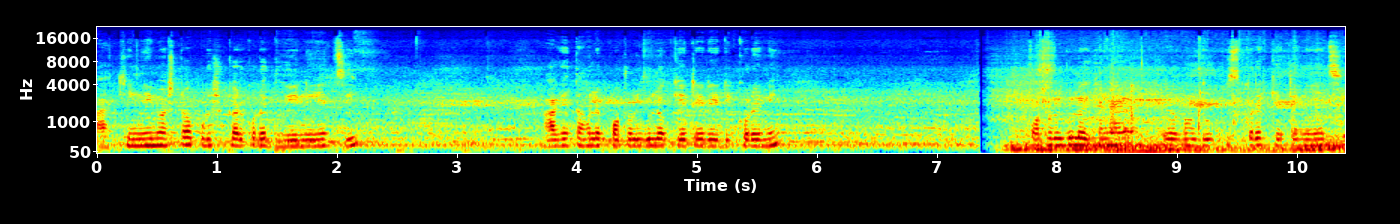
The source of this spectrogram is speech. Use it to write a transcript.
আর চিংড়ি মাছটাও পরিষ্কার করে ধুয়ে নিয়েছি। আগে তাহলে পটলগুলো কেটে রেডি করে নিই। পটলগুলো এখানে এরকম দু পিস করে কেটে নিয়েছি।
